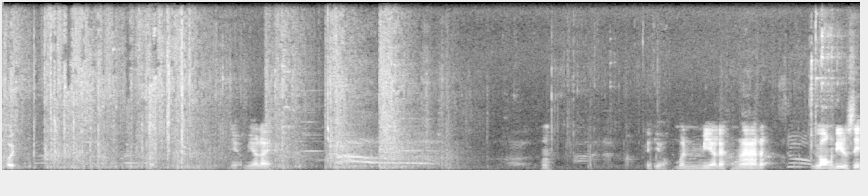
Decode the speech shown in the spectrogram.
เฮ้ยเนี่ยมีอะไร เดี๋ยวมันมีอะไรข้างหน้านะ ลองดีดูสิ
